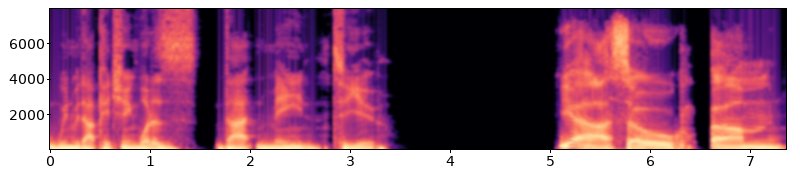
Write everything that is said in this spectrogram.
Win Without Pitching. What does that mean to you? Yeah. So, um,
